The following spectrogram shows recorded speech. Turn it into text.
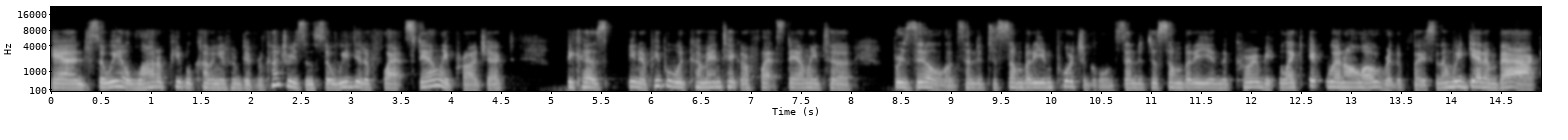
And so we had a lot of people coming in from different countries. And so we did a Flat Stanley project because, you know, people would come in, take our Flat Stanley to Brazil and send it to somebody in Portugal and send it to somebody in the Caribbean. Like it went all over the place. And then we'd get him back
